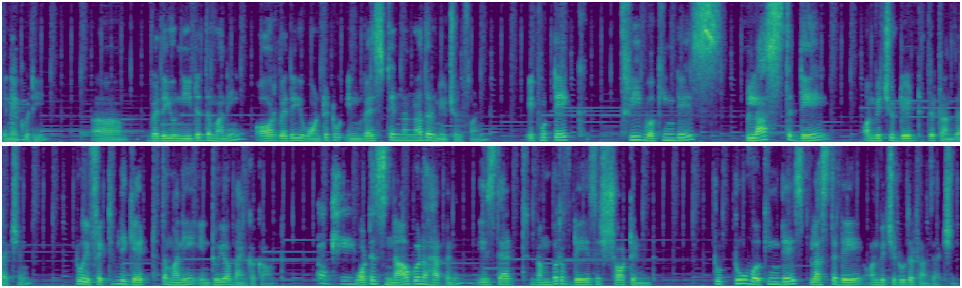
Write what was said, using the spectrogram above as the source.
in mm-hmm. equity, um, whether you needed the money or whether you wanted to invest in another mutual fund, it would take three working days plus the day on which you did the transaction to effectively get the money into your bank account. Okay. What is now going to happen is that number of days is shortened to two working days plus the day on which you do the transaction.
